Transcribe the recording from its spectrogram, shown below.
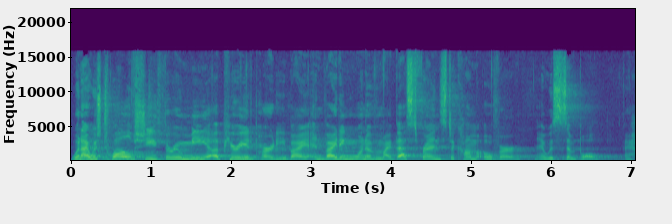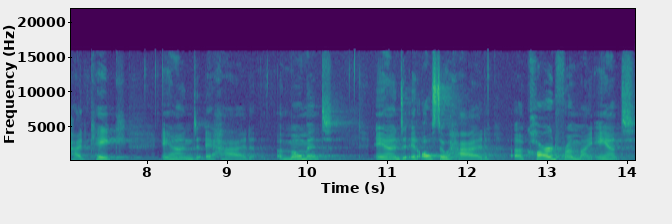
When I was 12, she threw me a period party by inviting one of my best friends to come over. It was simple. I had cake and it had a moment, and it also had a card from my aunt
